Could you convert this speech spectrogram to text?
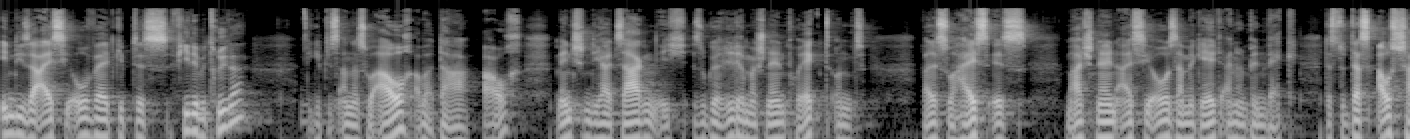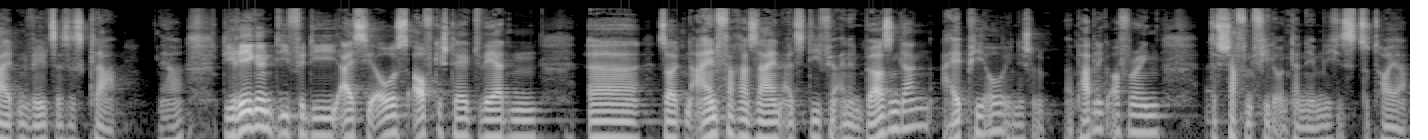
in dieser ICO-Welt gibt es viele Betrüger, die gibt es anderswo auch, aber da auch. Menschen, die halt sagen, ich suggeriere mal schnell ein Projekt und weil es so heiß ist, mache ich schnell ein ICO, sammle Geld ein und bin weg. Dass du das ausschalten willst, ist es klar. Ja. Die Regeln, die für die ICOs aufgestellt werden, äh, sollten einfacher sein als die für einen Börsengang, IPO, Initial Public Offering. Das schaffen viele Unternehmen nicht, ist zu teuer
